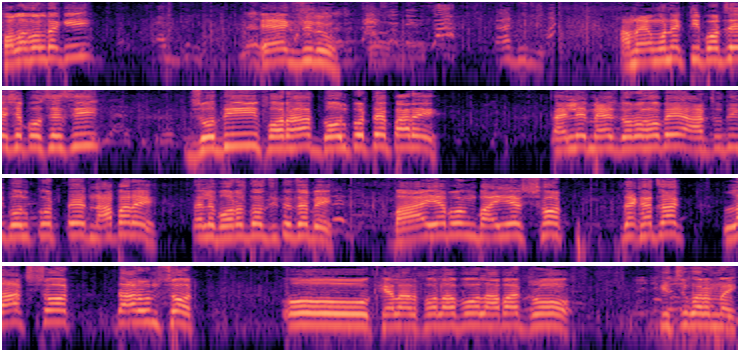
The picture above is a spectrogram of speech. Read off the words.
ফলাফলটা কি? এক জিরো। আমরা এমন একটি পর্যায়ে এসে পৌঁছেছি, যদি ফরহাদ গোল করতে পারে, তাইলে ম্যাচ ড্র হবে। আর যদি গোল করতে না পারে তাহলে বড় দল জিতে যাবে। ভাই এবং ভাইয়ের শট, দেখা যাক, লাস্ট শট, দারুণ শট। ও, খেলার ফলাফল আবার ড্র কিছু করার নাই।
